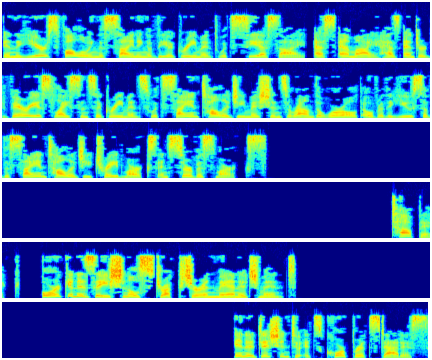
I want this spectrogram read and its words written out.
In the years following the signing of the agreement with CSI, SMI has entered various license agreements with Scientology missions around the world over the use of the Scientology trademarks and service marks. Topic: Organizational structure and management. In addition to its corporate status,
